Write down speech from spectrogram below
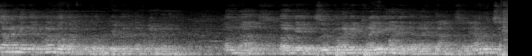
ಚರಣಿ ತಗೊಂಡು ಗೊತ್ತಾಗೋದು ಹೋಗ್ಬಿಟ್ಟು ತಗೊಂಡು. ಓಕೆ ಸೂಪರ್ ಆಗಿ ಟ್ರೈ ಮಾಡಿದ್ದಾರೆ ಆಯ್ತಾ ಸೊ ಯಾರು ಚ-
